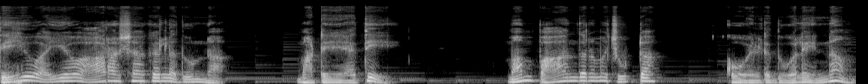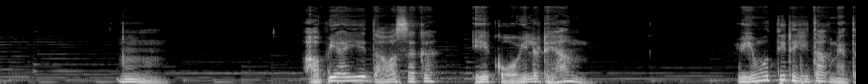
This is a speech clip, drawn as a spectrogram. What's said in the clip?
දෙයෝ අයියව ආරක්ෂා කරලා දුන්නා. මට ඇති. මං පාන්දරම චුට්ටා කෝවෙල්ට දුවල එන්නම්. අපි අයියේ දවසක ඒ කෝවිලට යන්. විමුත්තිට හිතක් නැත.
